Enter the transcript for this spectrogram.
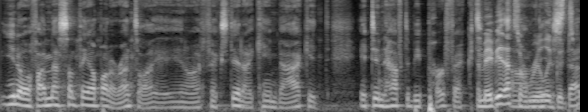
You know, if I mess something up on a rental, I you know I fixed it. I came back. It it didn't have to be perfect. And maybe that's a Um, the really good ta-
